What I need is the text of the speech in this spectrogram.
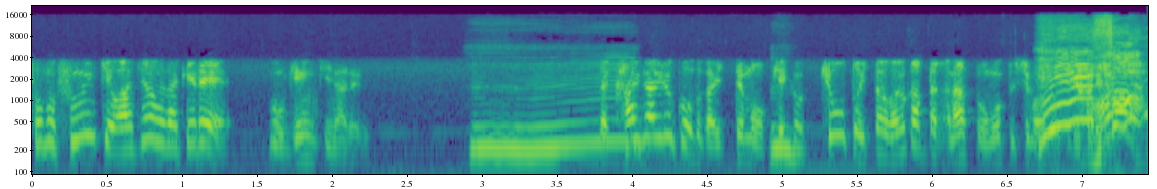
その雰囲気を味わうだけでもう元気になれる。海外旅行とか行っても、結局京都行った方が良かったかなと思ってしまえー、うんですよ。そんなに？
